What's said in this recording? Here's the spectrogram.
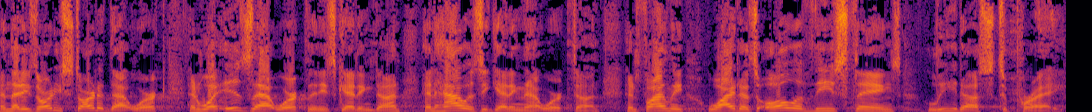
and that he's already started that work and what is that work that he's getting done and how is he getting that work done. And finally, why does all of these things lead us to pray?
